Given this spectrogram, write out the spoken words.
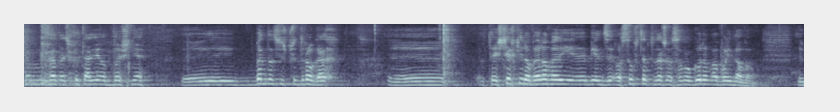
Chciałbym zadać pytanie odnośnie, yy, będąc już przy drogach, yy, tej ścieżki rowerowej między Osówcem, to znaczy Osową Górą, a Wojnową. Yy,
